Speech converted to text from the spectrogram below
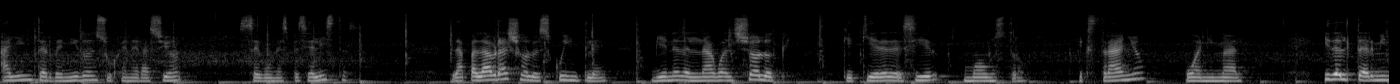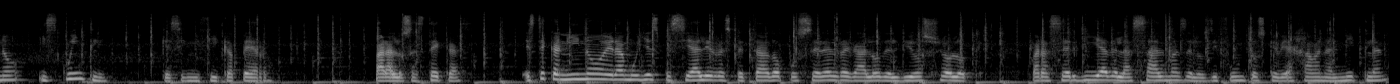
haya intervenido en su generación, según especialistas. La palabra Xoloscuincle viene del náhuatl xolotl, que quiere decir monstruo, extraño o animal, y del término iscuintli, que significa perro. Para los aztecas, este canino era muy especial y respetado por ser el regalo del dios Xolotl para ser guía de las almas de los difuntos que viajaban al Mictlán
